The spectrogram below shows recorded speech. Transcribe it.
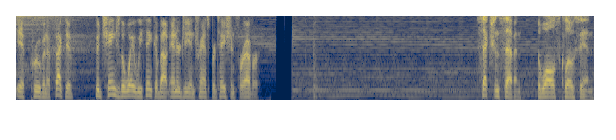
if proven effective, could change the way we think about energy and transportation forever. Section 7. The Walls Close In.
